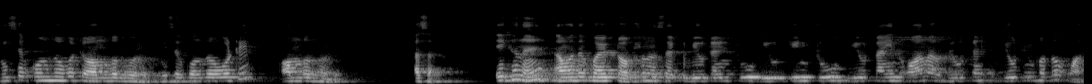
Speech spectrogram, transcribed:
নিচের কোন যৌগটি অম্লধর্মী? নিচের কোন যৌগটি অম্লধর্মী? আচ্ছা এখানে আমাদের কয়েকটা অপশন আছে, একটা butyne two butene two butyne one আর বিউটাইন বিউটিন কত? ওয়ান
